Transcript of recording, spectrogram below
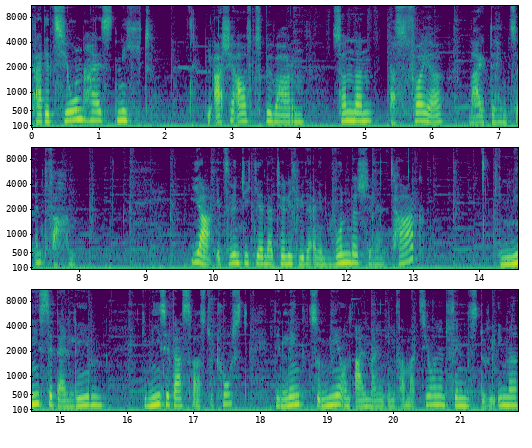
Tradition heißt nicht, die Asche aufzubewahren, sondern das Feuer weiterhin zu entfachen. Ja, jetzt wünsche ich dir natürlich wieder einen wunderschönen Tag. Genieße dein Leben, genieße das, was du tust. Den Link zu mir und all meinen Informationen findest du wie immer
